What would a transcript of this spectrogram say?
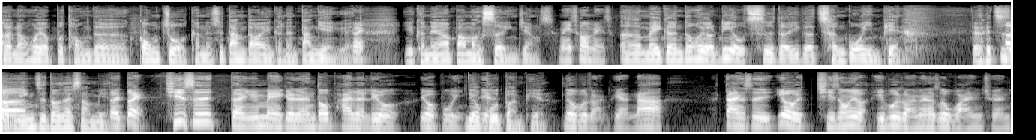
可能会有不同的工作，可能是当导演，可能当演员，对，也可能要帮忙摄影这样子。没错，没错。呃，每个人都会有六次的一个成果影片，对，至少名字都在上面。对对，其实等于每个人都拍了六六部影片，六部短片，六部短片。那但是又其中有一部短片是完全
